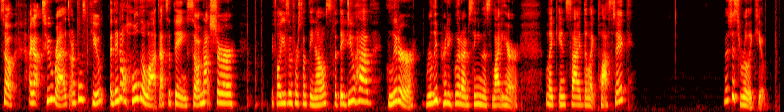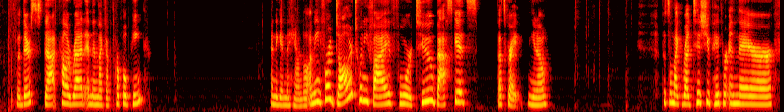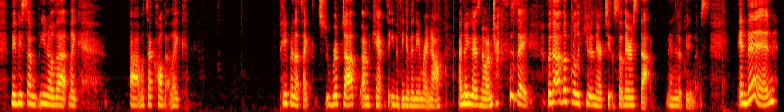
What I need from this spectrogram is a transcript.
So I got two reds. Aren't those cute? They don't hold a lot. That's the thing. So I'm not sure if I'll use them for something else, but they do have glitter, really pretty glitter. I'm seeing this light here, like inside the like plastic. That's just really cute. But there's that color red and then like a purple pink. And again, the handle. I mean, for a dollar twenty-five for two baskets, that's great, you know? Put some like red tissue paper in there. Maybe some, you know, that like, uh, what's that called? That like paper that's like ripped up. I can't even think of the name right now. I know you guys know what I'm trying to say, but that would look really cute in there too. So there's that ended up getting those. And then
